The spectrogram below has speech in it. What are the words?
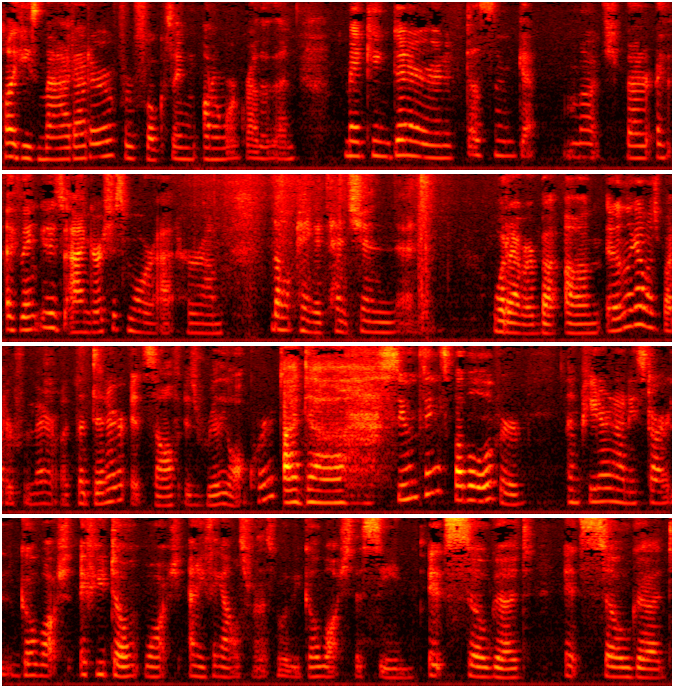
like he's mad at her for focusing on her work rather than making dinner, and it doesn't get much better. I, I think his anger is just more at her um not paying attention and whatever. But um it doesn't get much better from there. Like the dinner itself is really awkward. And uh soon things bubble over. And Peter and Annie start go watch if you don't watch anything else from this movie, go watch this scene. It's so good. It's so good.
